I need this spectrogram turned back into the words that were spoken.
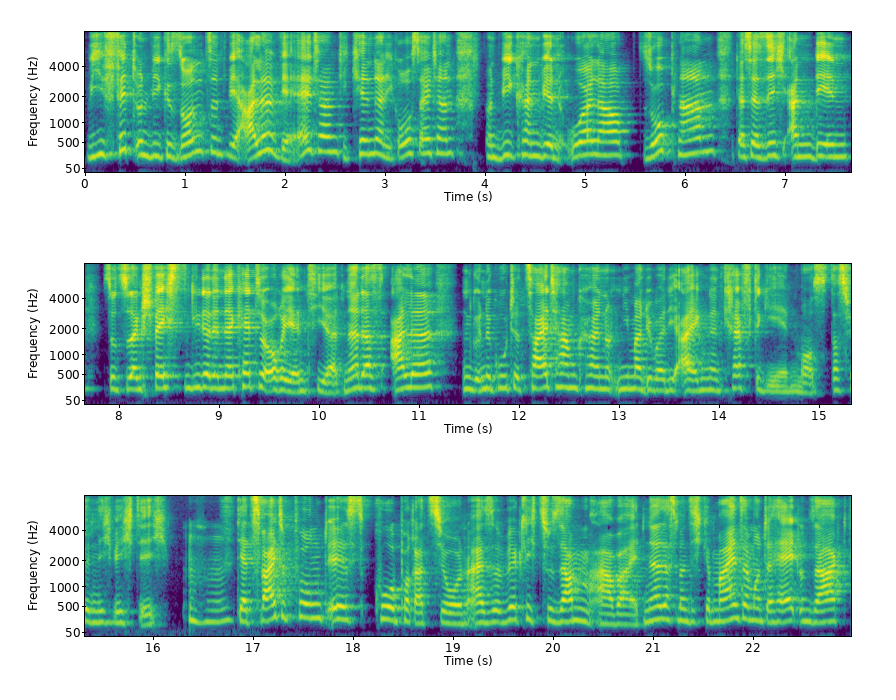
wie fit und wie gesund sind wir alle, wir Eltern, die Kinder, die Großeltern und wie können wir einen Urlaub so planen, dass er sich an den sozusagen schwächsten Gliedern in der Kette orientiert, ne? dass alle eine gute Zeit haben können und niemand über die eigenen Kräfte gehen muss. Das finde ich wichtig. Mhm. Der zweite Punkt ist Kooperation, also wirklich Zusammenarbeit, ne? dass man sich gemeinsam unterhält und sagt,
